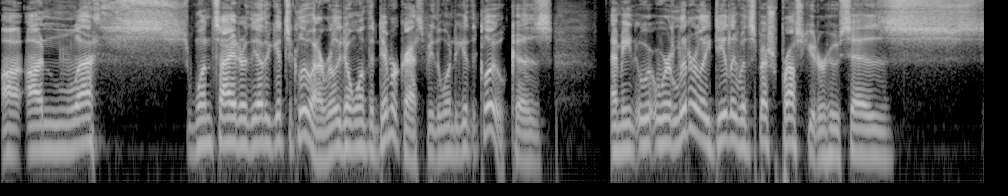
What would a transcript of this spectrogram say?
uh, unless one side or the other gets a clue. And I really don't want the Democrats to be the one to get the clue because, I mean, we're literally dealing with a special prosecutor who says,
